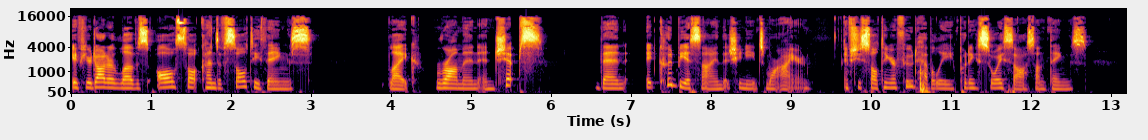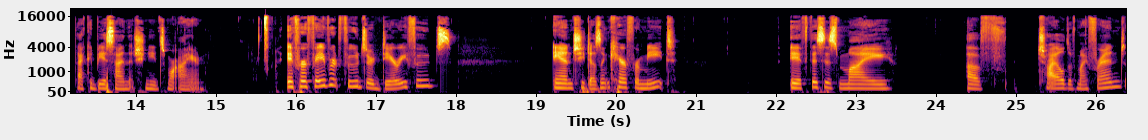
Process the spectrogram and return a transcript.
if your daughter loves all salt kinds of salty things, like ramen and chips, then it could be a sign that she needs more iron. If she's salting her food heavily, putting soy sauce on things, that could be a sign that she needs more iron. If her favorite foods are dairy foods and she doesn't care for meat, if this is my of child of my friend,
